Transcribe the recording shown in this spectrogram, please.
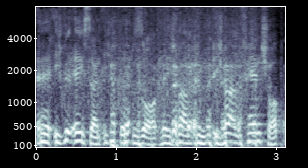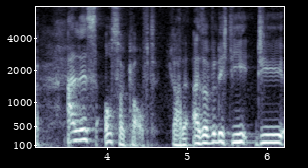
Äh, ich will ehrlich sein, ich habe das besorgt. ne? Ich war, im, ich war im Fanshop. Alles ausverkauft gerade. Also will ich die, die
